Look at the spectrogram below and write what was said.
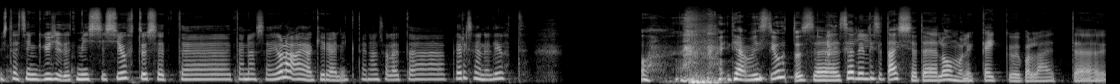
Just tahtsingi küsida, et mis siis juhtus, et äh, täna sa ei ole ajakirjanik, täna sa oled äh, personalijuht oh ma ei tea, mis juhtus, see oli lihtsalt asjade loomulik käik võib-olla, et äh,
